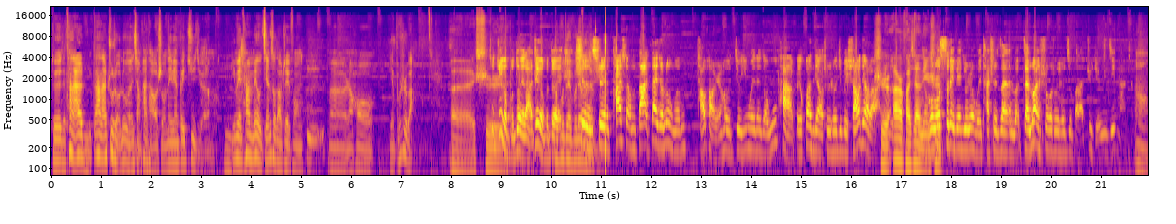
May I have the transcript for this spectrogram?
对对对，他拿着他拿助手论文想叛逃的时候，那边被拒绝了嘛，因为他们没有监测到这封，嗯，呃，然后也不是吧，呃，是这这个不对啦，这个不对，啊不对不对是是他想带带着论文逃跑，然后就因为那个乌帕被换掉，所以说就被烧掉了。是阿尔法线里俄罗斯那边就认为他是在乱在乱说，所以说就把他拒绝入境了。嗯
